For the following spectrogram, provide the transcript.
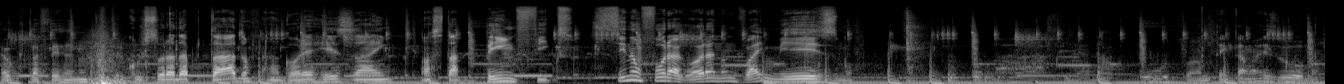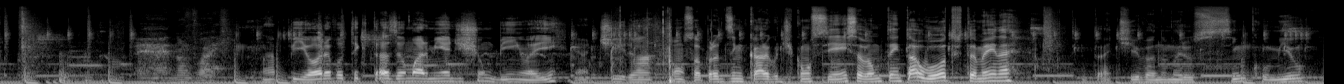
É o que tá ferrando o percursor adaptado. Agora é rezar, hein? Nossa, tá bem fixo. Se não for agora, não vai mesmo. Ah, filha da puta. Vamos tentar mais uma não vai. Na pior eu vou ter que trazer uma arminha de chumbinho aí e atirar. Bom, só para desencargo de consciência, vamos tentar o outro também, né? Tentativa número 5000.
